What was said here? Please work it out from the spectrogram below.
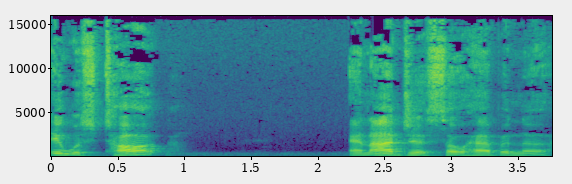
it was taught and i just so happened to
